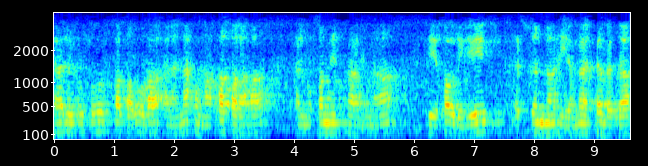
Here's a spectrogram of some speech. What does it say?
أهل الأصول قصروها على نحو ما قصرها المصنف هنا في قوله السنة هي ما ثبت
